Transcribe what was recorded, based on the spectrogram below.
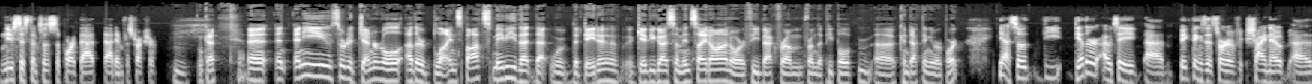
new systems to support that that infrastructure. Hmm. Okay, yeah. uh, and any sort of general other blind spots maybe that that were, the data gave you guys some insight on or feedback from from the people uh, conducting the report? Yeah, so the the other I would say uh, big things that sort of shine out uh,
